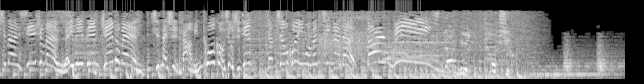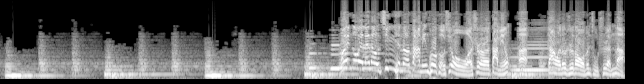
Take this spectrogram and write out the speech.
士们、先生们，Ladies and Gentlemen，现在是大明脱口秀时间，掌声欢迎我们亲爱的 Star Me！Star Me Talk Show。欢迎各位来到今天的大明脱口秀，我是大明啊。大伙都知道，我们主持人呢，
